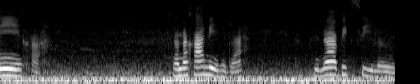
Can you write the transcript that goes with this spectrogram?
นี่ค่ะแล้วนะคะ นี่เห็นไหมอยู่หน้าบิ๊กซีเลย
